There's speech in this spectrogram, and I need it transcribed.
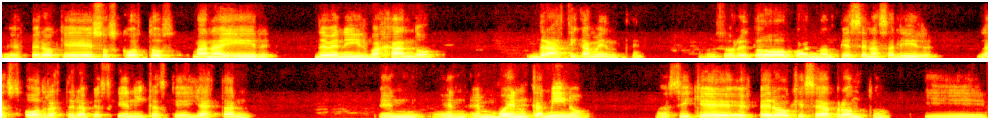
Espero que esos costos van a ir deben ir bajando drásticamente, sobre todo cuando empiecen a salir las otras terapias génicas que ya están en, buen camino. Así que espero que sea pronto y,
